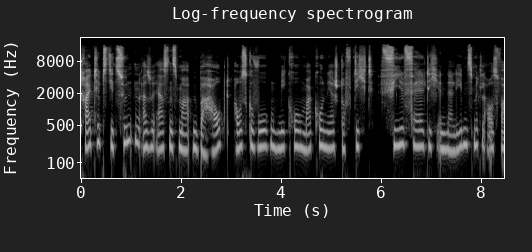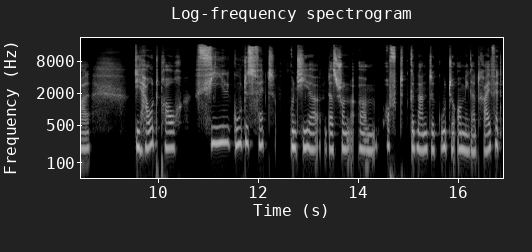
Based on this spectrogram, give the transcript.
Drei Tipps, die zünden. Also erstens mal überhaupt ausgewogen, mikro-, makronährstoffdicht, vielfältig in der Lebensmittelauswahl. Die Haut braucht viel gutes Fett und hier das schon ähm, oft genannte gute Omega-3-Fett.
